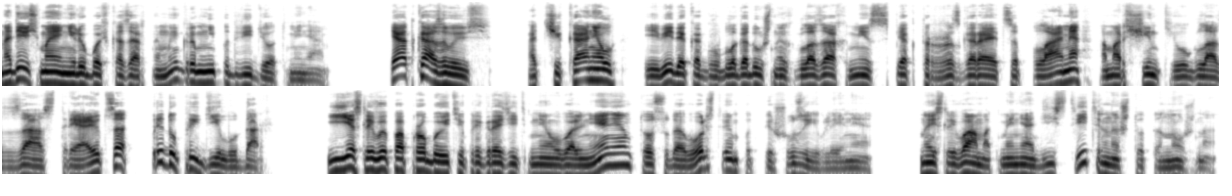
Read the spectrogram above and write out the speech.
Надеюсь, моя нелюбовь к азартным играм не подведет меня. Я отказываюсь, отчеканил, и, видя, как в благодушных глазах мисс Спектр разгорается пламя, а морщинки у глаз заостряются, предупредил удар. И если вы попробуете пригрозить мне увольнением, то с удовольствием подпишу заявление. Но если вам от меня действительно что-то нужно,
